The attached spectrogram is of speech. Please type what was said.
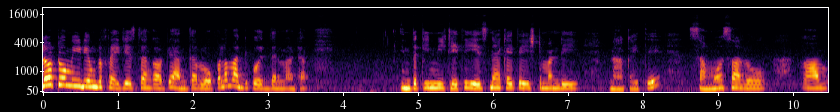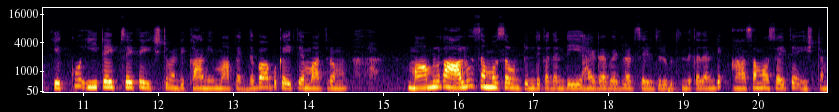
లో టు మీడియంలో ఫ్రై చేస్తాం కాబట్టి అంత లోపల మగ్గిపోద్ది అనమాట ఇంతకీ మీకైతే ఏ స్నాక్ అయితే ఇష్టమండి? నాకైతే సమోసాలు. ఎక్కువ ఈ టైప్స్ అయితే ఇష్టం అండి కానీ మా పెద్ద బాబుకైతే మాత్రం మామూలుగా ఆలు సమోసా ఉంటుంది కదండి హైదరాబాద్లో అటు సైడ్ దొరుకుతుంది కదండి ఆ సమోసా అయితే ఇష్టం.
